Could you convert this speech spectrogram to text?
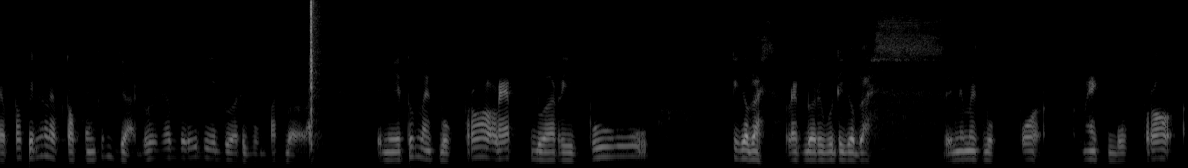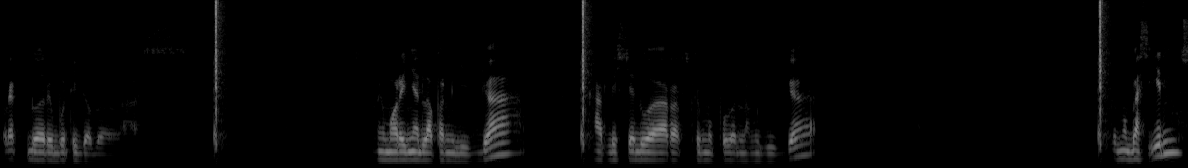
Laptop ini laptop mungkin jadul, saya beli di 2014. Ini itu MacBook Pro LED 2013, LED 2013. Ini MacBook Pro MacBook Pro LED 2013. Memorinya 8 GB, harddisknya 256 GB, 15 inch,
